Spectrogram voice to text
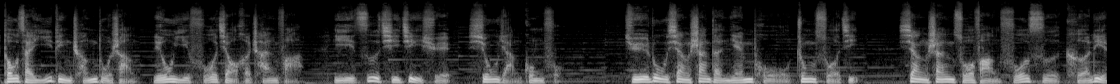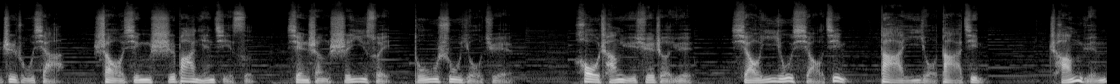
都在一定程度上留意佛教和禅法，以资其进学、修养功夫。据陆象山的年谱中所记，象山所访佛寺可列之如下：绍兴十八年祭祀，先生十一岁，读书有觉。后常与学者曰：“小宜有小进，大宜有大进。”常云：“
